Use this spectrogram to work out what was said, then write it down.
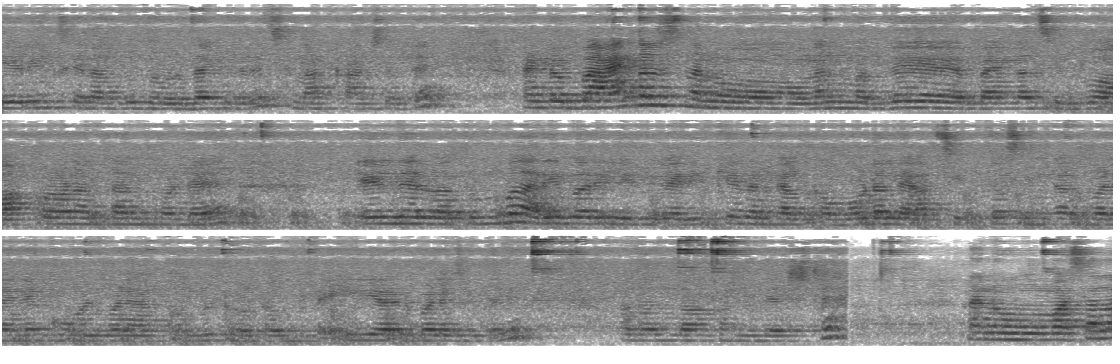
ಇಯರಿಂಗ್ಸ್ ಏನಾದರೂ ದೊಡ್ಡದಾಗಿದ್ರೆ ಚೆನ್ನಾಗಿ ಕಾಣಿಸುತ್ತೆ. ಆ್ಯಂಡ್ ಬ್ಯಾಂಗಲ್ಸ್ ನಾನು ನನ್ನ ಮದುವೆ ಬ್ಯಾಂಗಲ್ಸ್ ಇದ್ವು, ಹಾಕೊಳ್ಳೋಣ ಅಂತ ಅಂದ್ಕೊಂಡೆ ಹೇಳ್ದೆ ಅಲ್ವಾ, ತುಂಬ ಅರಿಬರಿಲಿದ್ವಿ ಅದಕ್ಕೆ ನನಗೆ ಅಲ್ಲಿ ಕಬೋರ್ಡಲ್ಲಿ ಯಾವ್ದು ಸಿಕ್ತೋ ಸಿಂಗಲ್ ಬಳೆನೇ ಗೋಲ್ಡ್ ಬಳೆ ಹಾಕೊಂಡ್ಬಿಟ್ಟು ಹೊರಟೋಗ್ಬಿಟ್ಟೆ. ಈ ಎರಡು ಬಳೆ ಜೊತೆಲಿ ಅದೊಂದು ಹಾಕೊಂಡಿದ್ದೆ ಅಷ್ಟೇ. ನಾನು ಮಸಾಲ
